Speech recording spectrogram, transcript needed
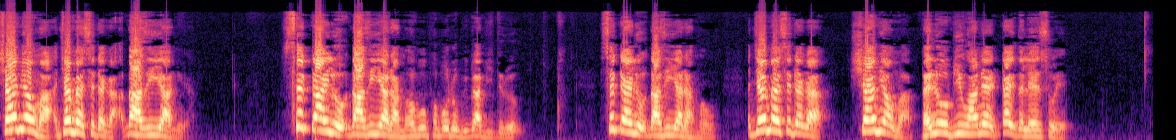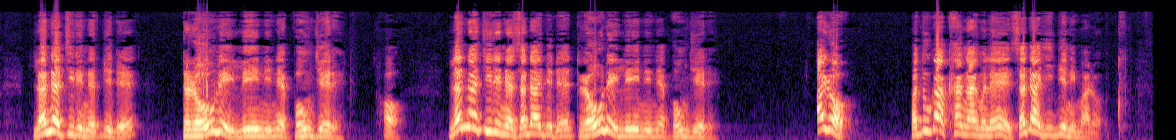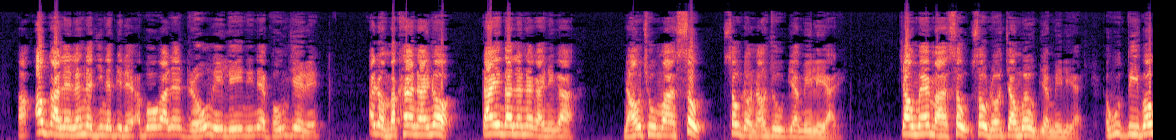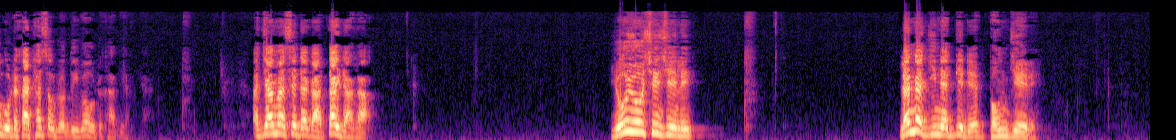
ရှမ်းမြောက်မှာအကြမ်းဖက်စစ်တပ်ကအသာစီးရနေတာစစ်တိုက်လို့အသာစီးရတာမဟုတ်ဘူးဖဖို့တို့ပြပပြည်သူတို့စစ်တိုက်လို့အသာစီးရတာမဟုတ်ဘူးအကြမ်းဖက်စစ်တပ်ကရှမ်းမြောက်မှာဘယ်လိုဗျူဟာနဲ့တိုက်တယ်လဲဆိုရင်လက်နက်ကြီးတွေနဲ့ပစ်တယ်ဒရုန်းတွေလေနေနဲ့ဘုံကျဲတယ်ဟောလက်နက်ကြီးတွေနဲ့ဇက်တိုက်ပစ်တယ်ဒရုန်းတွေလေနေနဲ့ဘုံကျဲတယ်အဲ့တော့ဘသူကခံနိုင်မလဲဇက်တိုက်ကြီးပစ်နေမှာတော့ အာအောက်ကလည်းလက်နက်ကြီးနဲ့ပစ်တယ်အပေါ်ကလည်း drone တွေလေနေနဲ့ဘုံကျဲတယ်အဲ့တော့မခံနိုင်တော့တိုင်းရင်းသားလက်နက်ကိုင်တွေကနောင်ချိုမှာစုပ်စုပ်တော့နောင်ချိုပြန်မေးလေရတယ်ကြောင်မဲမှာစုပ်စုပ်တော့ကြောင်မဲကိုပြန်မေးလေရတယ်အခုတီဘောကိုတစ်ခါထပ်စုပ်တော့တီဘောကိုတစ်ခါပြန်မေးရတယ်အကြမ်းမဲ့စစ်တပ်ကတိုက်တာကရိုးရိုးရှင်းရှင်းလေးလက်နက်ကြီးနဲ့ပစ်တယ်ဘုံကျဲတယ်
